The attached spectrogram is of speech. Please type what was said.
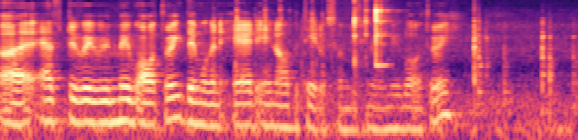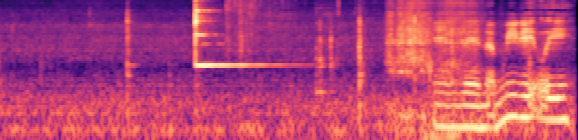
Uh, after we remove all three, then we're going to add in our potatoes. So I'm just going to remove all three. And then immediately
